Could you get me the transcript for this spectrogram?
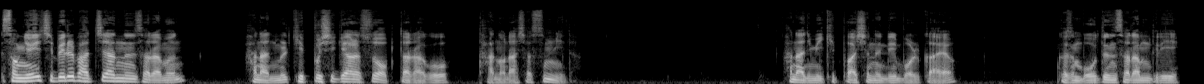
성령의 지배를 받지 않는 사람은 하나님을 기쁘시게 할 수 없다라고 단언하셨습니다. 하나님이 기뻐하시는 일이 뭘까요? 그것은 모든 사람들이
